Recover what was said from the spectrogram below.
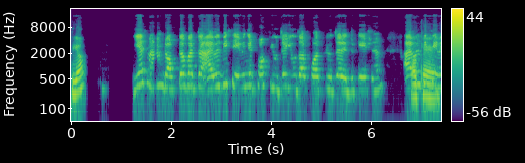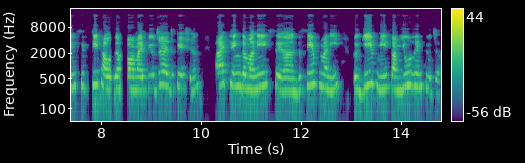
Diya? Yes, ma'am, doctor, but uh, I will be saving it for future use or for future education. I will Okay. be saving 60,000 for my future education. I think the money, sa- uh, the saved money will give me some use in future.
